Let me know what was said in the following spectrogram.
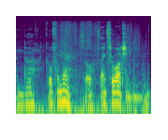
and uh, go from there. So thanks for watching.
